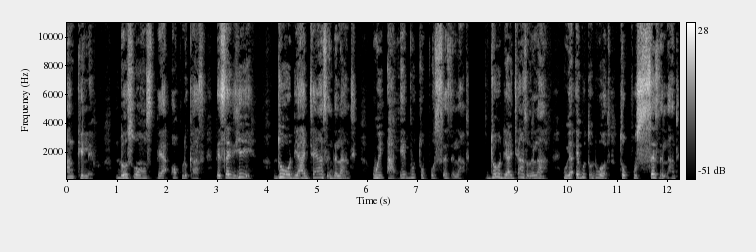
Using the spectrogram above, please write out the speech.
and Caleb, those ones, they are uplookers. They said, Yea, though there are giants in the land, we are able to possess the land. Though there are giants in the land, we are able to do what? To possess the land.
